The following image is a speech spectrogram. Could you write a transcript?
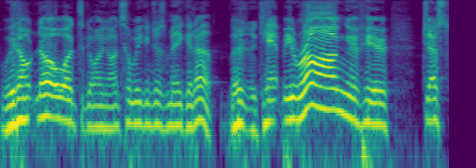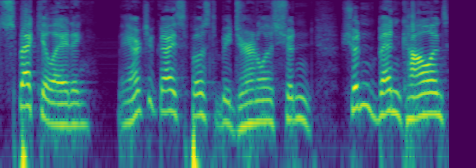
We don't know what's going on, so we can just make it up. It can't be wrong if you're just speculating. aren't you guys supposed to be journalists? Shouldn't shouldn't Ben Collins,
